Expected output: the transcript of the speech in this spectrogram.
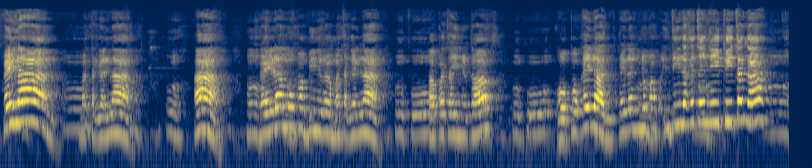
Kailan? Matagal na. Oh! Ah, Kailan mo pa binira? Matagal na. Opo! Papatayin nyo to? Opo! Opo, kailan? Kailan nyo pa? Hindi na kita iniipitan ha? Ah!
